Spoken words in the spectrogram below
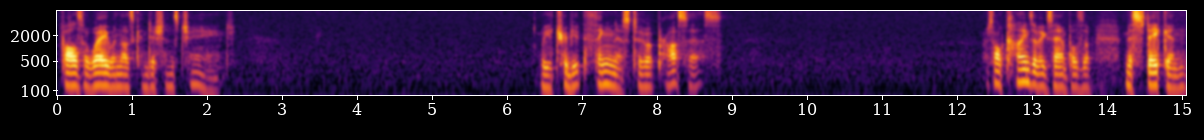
falls away when those conditions change. We attribute thingness to a process. There's all kinds of examples of mistaken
